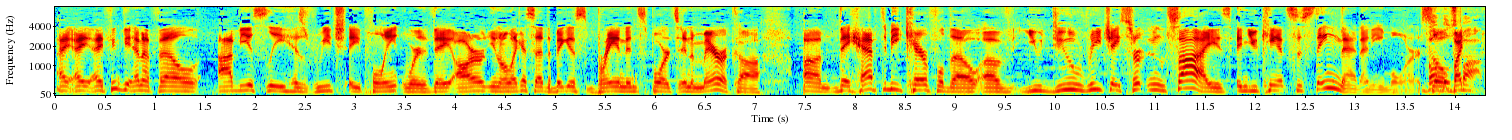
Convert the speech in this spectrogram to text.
I, I, I think the NFL obviously has reached a point where they are, you know, like I said, the biggest brand in sports in America. Um, they have to be careful, though, of you do reach a certain size and you can't sustain that anymore. Bubbles so by pop.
